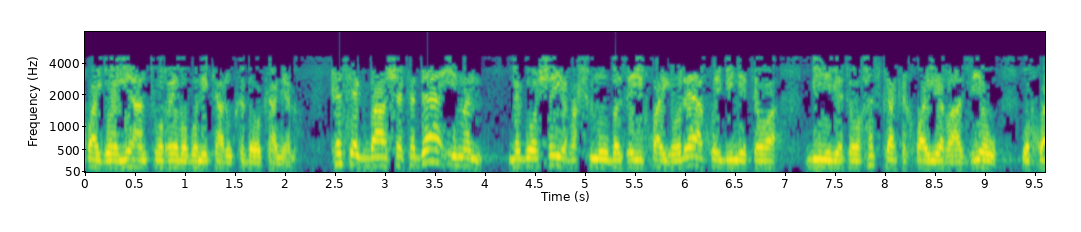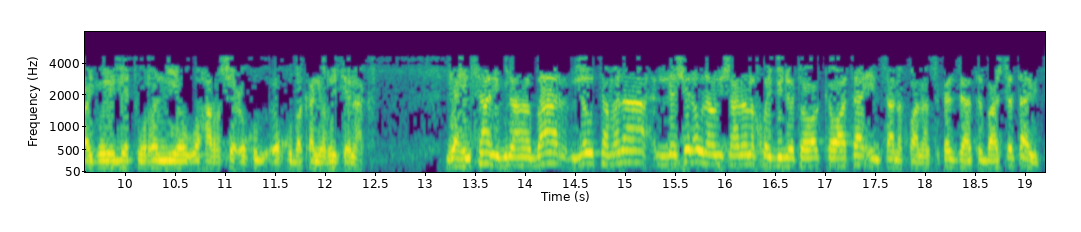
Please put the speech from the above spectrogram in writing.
خواي قوري ليان تو ريبا بوني كارو كردو كان ينا كسيك باشا كدائما لقوشي رحمو بزي خواي قوري أخوي بيني توا بيني بتوا حسكا كخواي رازيو وخواي قوري ليتو رنيو وهرشي عقوبة كان يرويتناك جا یا ئینسانی گوناهبار لەو تەمەنا لەژێر ئەو ناونیشانە لە خۆی بینێتەوە کەواتە ئینسانە خواناسەکە زیاتر باشتر تاویت.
